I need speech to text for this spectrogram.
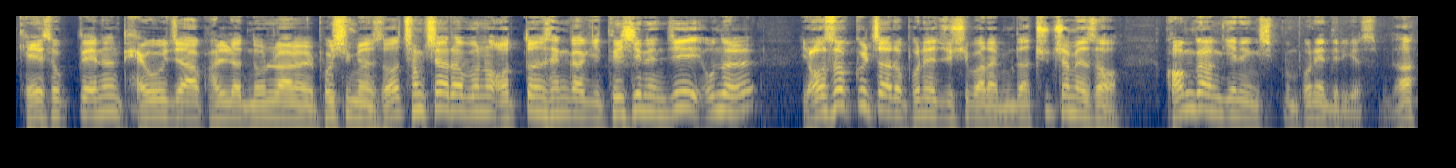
계속되는 배우자 관련 논란을 보시면서 청취자 여러분은 어떤 생각이 드시는지 오늘 여섯 글자로 보내주시 기 바랍니다. 추첨해서 건강기능식품 보내드리겠습니다.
